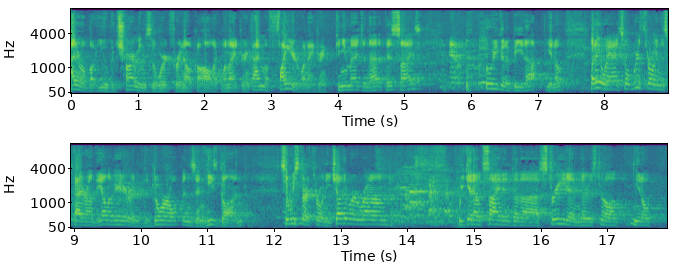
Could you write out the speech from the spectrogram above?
I don't know about you, but charming is the word for an alcoholic when I drink. I'm a fighter when I drink. Can you imagine that at this size? Who are you going to beat up, you know? But anyway, so we're throwing this guy around the elevator, and the door opens, and he's gone. So we start throwing each other around. We get outside into the street, and there's all, you know,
